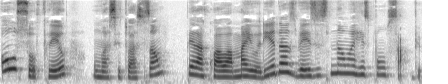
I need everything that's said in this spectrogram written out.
ou sofreu uma situação pela qual a maioria das vezes não é responsável.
